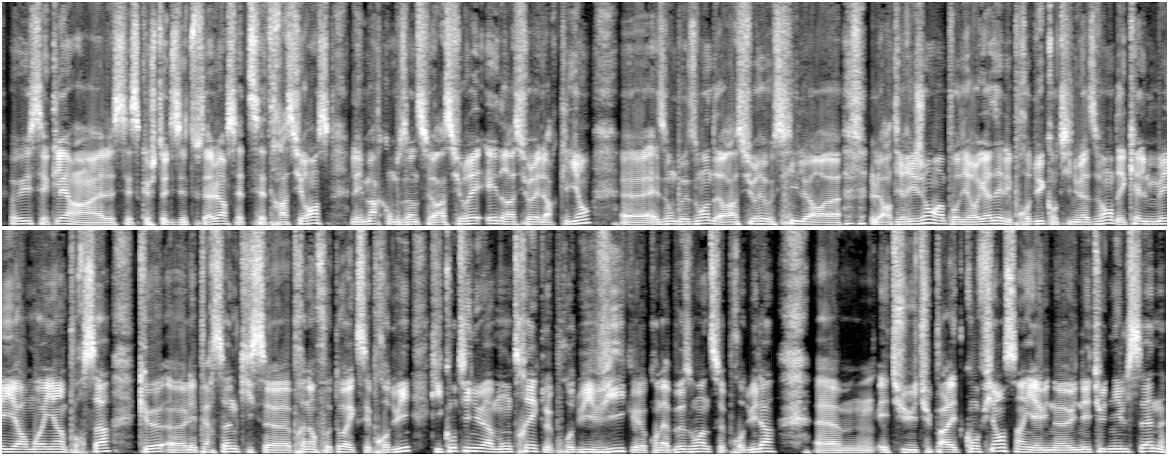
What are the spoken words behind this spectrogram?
oui, c'est clair. Hein. C'est ce que je te disais tout à l'heure, cette, cette, rassurance. Les marques ont besoin de se rassurer et de rassurer leurs clients. Euh, elles ont besoin de rassurer aussi leurs euh, leurs dirigeants hein, pour dire regardez, les produits continuent à se vendre et quel meilleur moyen pour ça que euh, les personnes qui se prennent en photo avec ces produits, qui continuent à montrer que le produit vit, qu'on a besoin de ce produit-là. Euh, et tu, tu parlais de confiance. Hein. Il y a une, une étude Nielsen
